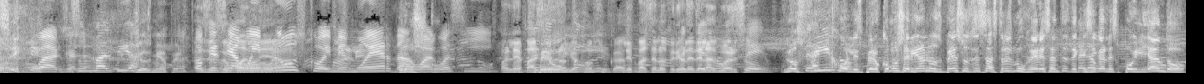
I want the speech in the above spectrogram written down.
Sí. Guácala. Eso es un mal día. Dios mío, pero. O que sea muy día. brusco y me muerda Brusco. o algo así. O le pase, Pero- los, le pase los frijoles Es que del no almuerzo. sé. Los frijoles, pero ¿cómo serían los besos de esas tres mujeres antes de que Pero- sigan spoileando?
